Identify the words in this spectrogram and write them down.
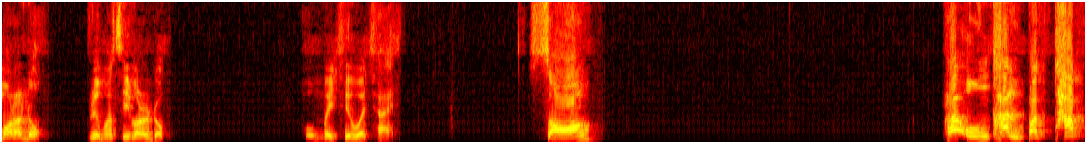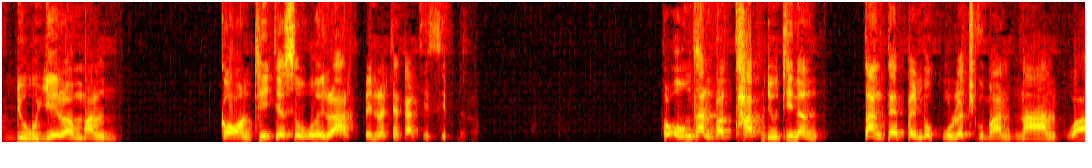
มรดก เรื่องภาษีมรดก ผมไม่เชื่อว่าใช่สองพระองค์ท่านประทับอยู่เยอรมันก่อนที่จะเสวยราชเป็นรัชกาลที่สิบนะครับ พระองค์ท่านประทับอยู่ที่นั่น ตั้งแต่เป็นมกุฎราชกุมารนานกว่า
